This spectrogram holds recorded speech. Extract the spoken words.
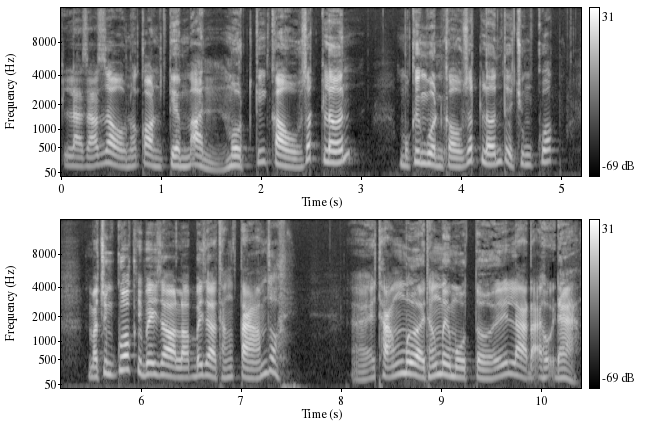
là giá dầu nó còn tiềm ẩn một cái cầu rất lớn một cái nguồn cầu rất lớn từ Trung Quốc. Mà Trung Quốc thì bây giờ là bây giờ tháng 8 rồi. Đấy, tháng 10, tháng 11 tới là đại hội đảng.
